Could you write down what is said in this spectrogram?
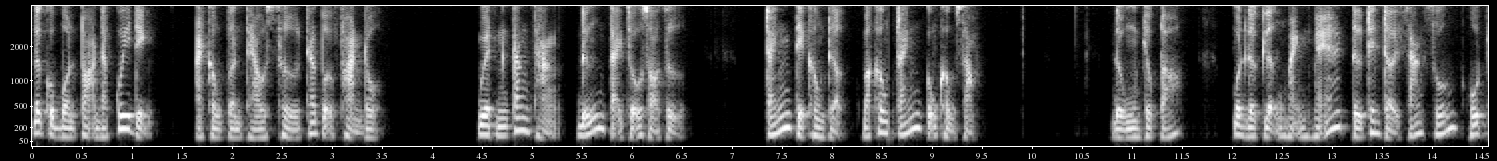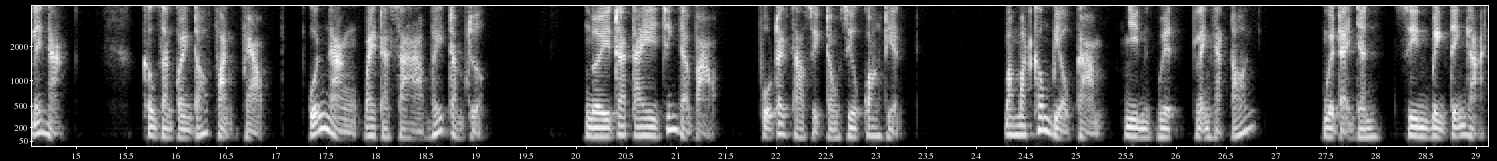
Lời của bồn tọa đã quy định, ai không tuân theo xử theo tội phản đồ. Nguyệt căng thẳng đứng tại chỗ dò dự. Tránh thì không được, mà không tránh cũng không xong. Đúng lúc đó, một lực lượng mạnh mẽ từ trên trời sáng xuống hút lấy nàng. Không gian quanh đó phản vẹo, cuốn nàng bay ra xa mấy trăm trượng. Người ra tay chính là Bảo, phụ trách giao dịch trong diêu quang điện. Bà mặt không biểu cảm, nhìn Nguyệt lạnh nhạt nói. Nguyệt đại nhân, xin bình tĩnh lại.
